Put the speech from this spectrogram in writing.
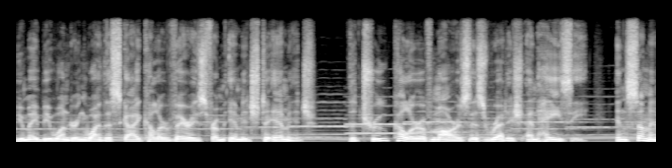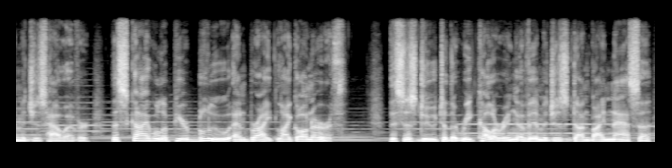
You may be wondering why the sky color varies from image to image. The true color of Mars is reddish and hazy. In some images, however, the sky will appear blue and bright like on Earth. This is due to the recoloring of images done by NASA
